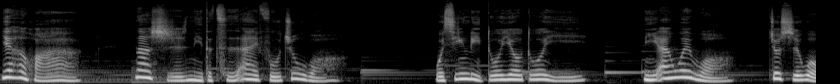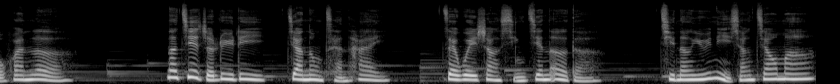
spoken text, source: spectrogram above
耶和华啊，那时你的慈爱扶助我。我心里多忧多疑，你安慰我，就使我欢乐。那借着律例架弄残害，在位上行奸恶的，岂能与你相交吗？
